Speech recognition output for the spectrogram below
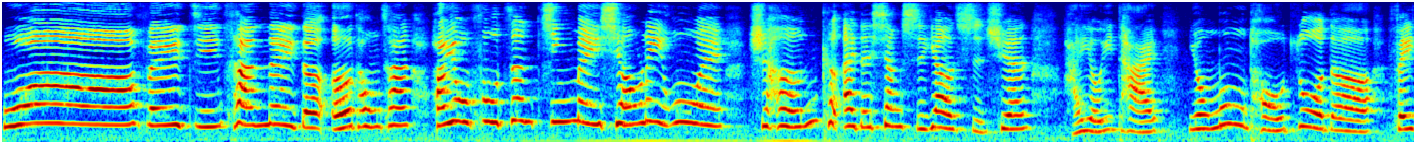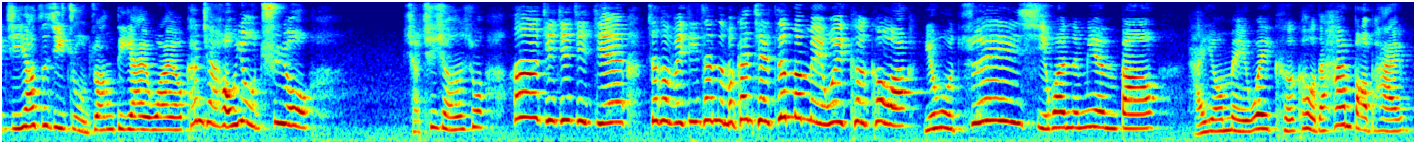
哇，飞机餐内的儿童餐还有附赠精美小礼物诶，是很可爱的橡实钥匙圈，还有一台用木头做的飞机，要自己组装 DIY 哦，看起来好有趣哦。小七小说：“啊，姐姐姐姐，这个飞机餐怎么看起来这么美味可口啊？有我最喜欢的面包，还有美味可口的汉堡排，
